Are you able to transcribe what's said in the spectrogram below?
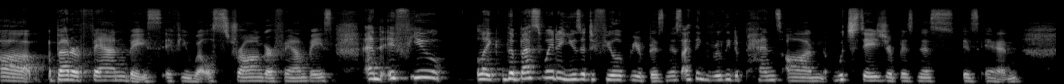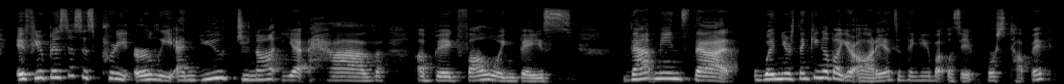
uh, a better fan base, if you will, a stronger fan base. And if you like the best way to use it to fuel your business i think really depends on which stage your business is in. If your business is pretty early and you do not yet have a big following base that means that when you're thinking about your audience and thinking about let's say a course topic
